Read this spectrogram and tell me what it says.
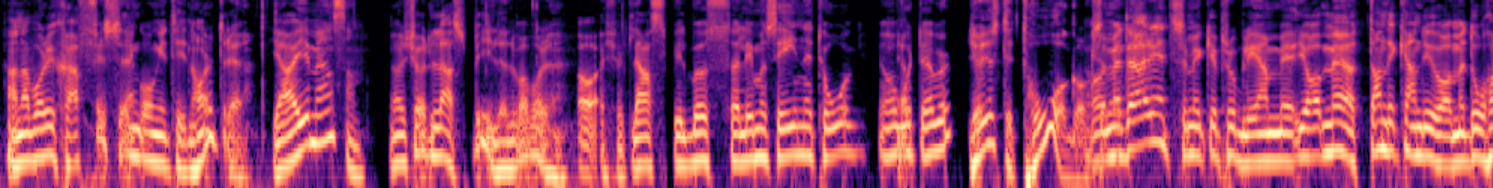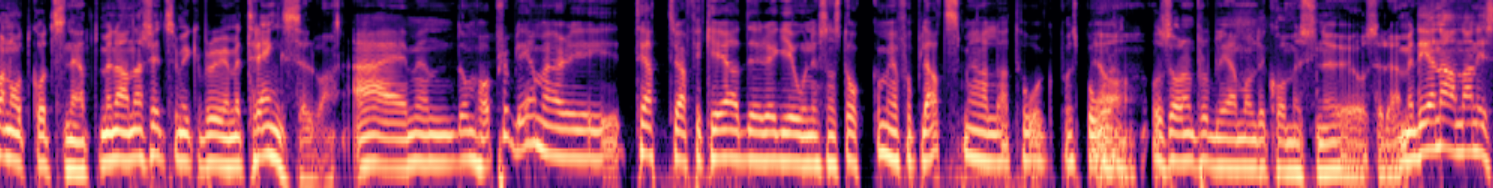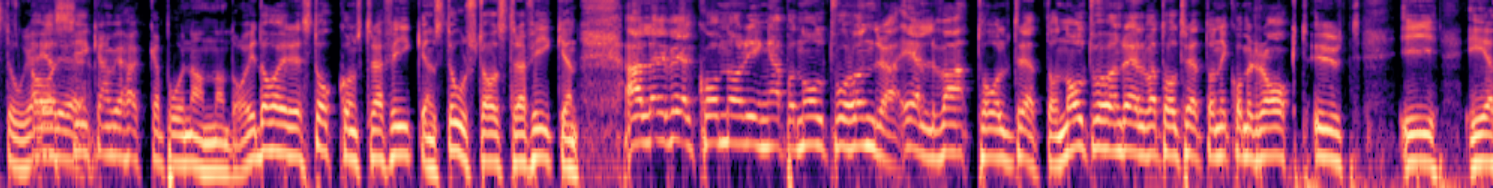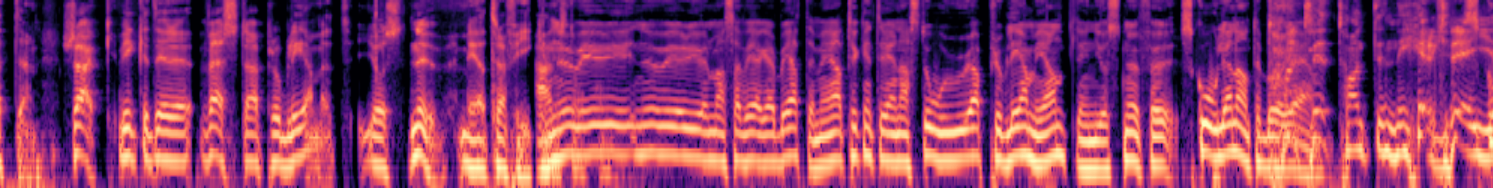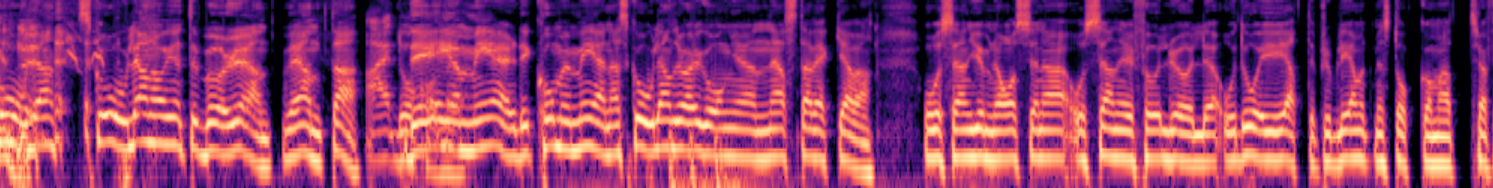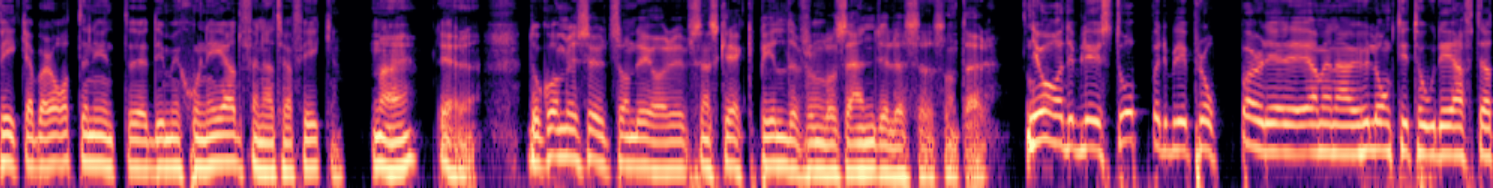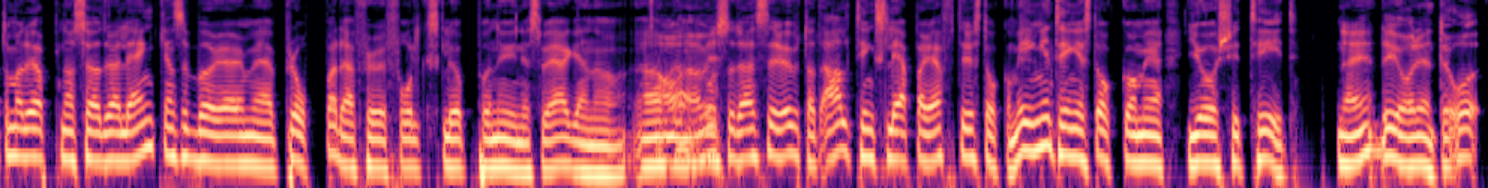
Han har varit chaffis en gång i tiden, har du inte det? Jajamensan. Jag har kört lastbil, eller vad var det? Ja, jag har kört lastbil, bussar, limousiner, tåg, ja, whatever. Ja, just det. Tåg också. Men där är inte så mycket problem med, ja, mötande kan det ju vara, men då har något gått snett. Men annars är det inte så mycket problem med trängsel, va? Nej, men de har problem här i tätt trafikerade regioner som Stockholm med att få plats med alla tåg på spåren. Ja, och så har de problem om det kommer snö och sådär. Men det är en annan historia. Ja, SJ kan vi hacka på en annan dag. Idag är det Stockholmstrafiken, storstadstrafiken. Alla är välkomna att ringa på 0200 11 12 13. 0200 11 12 13. Ni kommer rakt ut i etern. Jacques, vilket är det värsta problemet just nu med trafiken Ja, i nu, Stockholm? är, det- nu är det ju en massa vägarbete, men jag tycker inte det är några stora problem egentligen just nu, för skolan har inte Ta börjat än. inte, ta inte ner grejen Skolan, skolan har ju inte börjat än. Vänta. Nej, det kommer är mer, det kommer mer. När skolan drar igång igen nästa vecka, va? och sen gymnasierna och sen är det full rulle och då är ju jätteproblemet med Stockholm att trafikapparaten är inte dimensionerad för den här trafiken. Nej, det är det. Då kommer det se ut som det gör sen skräckbilder från Los Angeles och sånt där. Ja, det blir ju stopp och det blir proppar. Det, jag menar, hur lång tid tog det efter att de hade öppnat Södra länken så började det med proppar där för folk skulle upp på Nynäsvägen. Och, ja, Ja, men, ja, och så där ser det ut, att allting släpar efter i Stockholm. Ingenting i Stockholm är, görs i tid. Nej, det gör det inte. Och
